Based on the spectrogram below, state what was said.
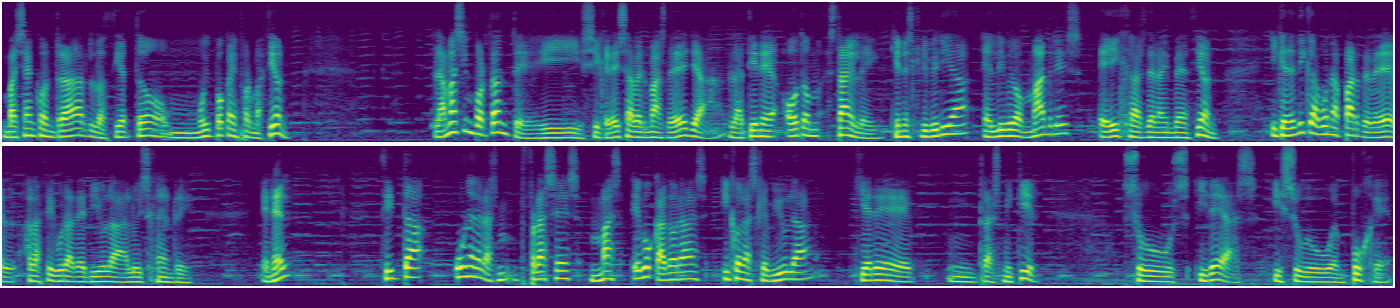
vais a encontrar, lo cierto, muy poca información. La más importante, y si queréis saber más de ella, la tiene Autumn Stanley, quien escribiría el libro Madres e Hijas de la Invención, y que dedica buena parte de él a la figura de Beulah Louise Henry. En él cita una de las frases más evocadoras y con las que Beulah quiere mm, transmitir sus ideas y su empuje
